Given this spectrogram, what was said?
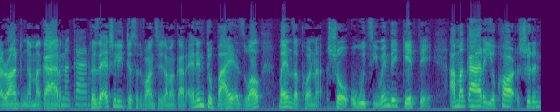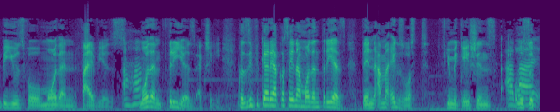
around ngamakar Ngamakar. because they actually disadvantage amakar and in Dubai as well bayenza khona sure ukuthi when they get there amakari your car shouldn't be used for more than 5 years Uh-huh. more than 3 years actually because if you carry yakho saying more than 3 years then ama exhaust fumigations Aba- also yeah,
